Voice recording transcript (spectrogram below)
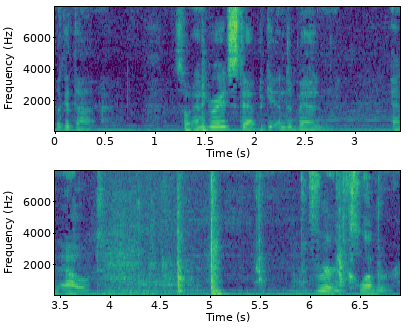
Look at that. So integrated step to get into bed and out. Very clever.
